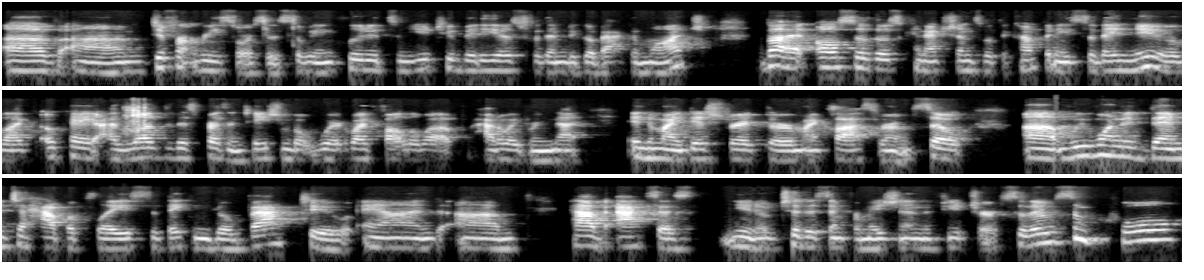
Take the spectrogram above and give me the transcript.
of um, different resources. So we included some YouTube videos for them to go back and watch, but also those connections with the companies. So they knew like, okay, I loved this presentation, but where do I follow up? How do I bring that into my district or my classroom. So um, we wanted them to have a place that they can go back to and um, have access, you know, to this information in the future. So there was some cool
